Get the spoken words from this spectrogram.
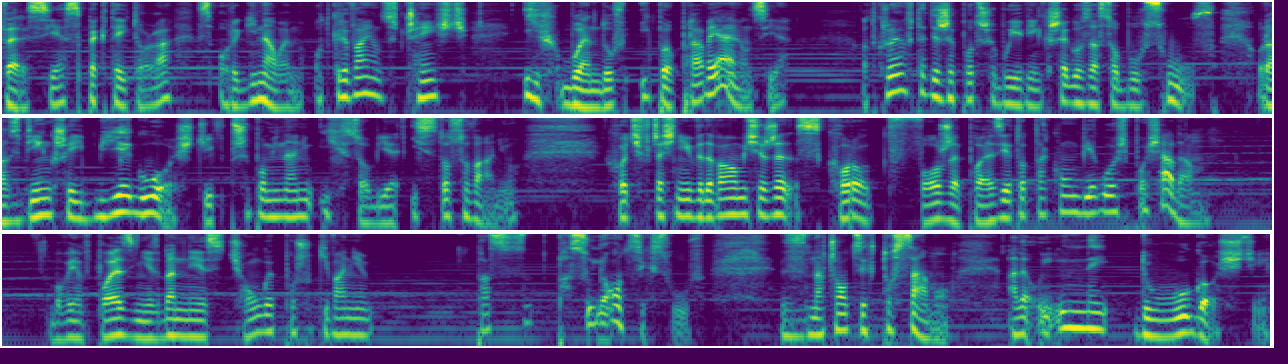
wersję Spectatora z oryginałem, odkrywając część ich błędów i poprawiając je. Odkryłem wtedy, że potrzebuję większego zasobu słów oraz większej biegłości w przypominaniu ich sobie i stosowaniu. Choć wcześniej wydawało mi się, że skoro tworzę poezję, to taką biegłość posiadam. Bowiem w poezji niezbędne jest ciągłe poszukiwanie pas pasujących słów, znaczących to samo, ale o innej długości,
